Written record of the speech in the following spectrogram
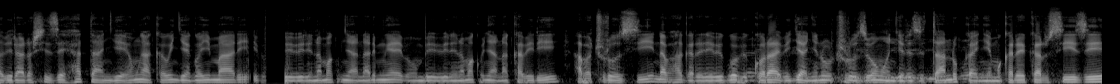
abiri arashize hatangiye umwaka w'ingengo y'imari ibihumbi bibiri na makumyabiri na rimwe ibihumbi bibiri na makumyabiri na kabiri. Abacuruzi n'abahagarariye ibigo bikora ibijyanye n'ubucuruzi bo mu ngeri zitandukanye mu karere ka rusizi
